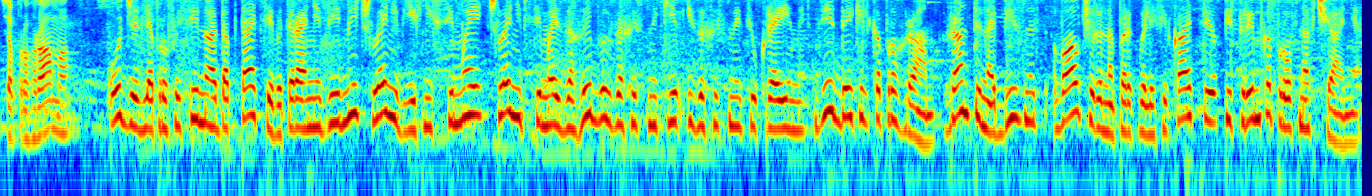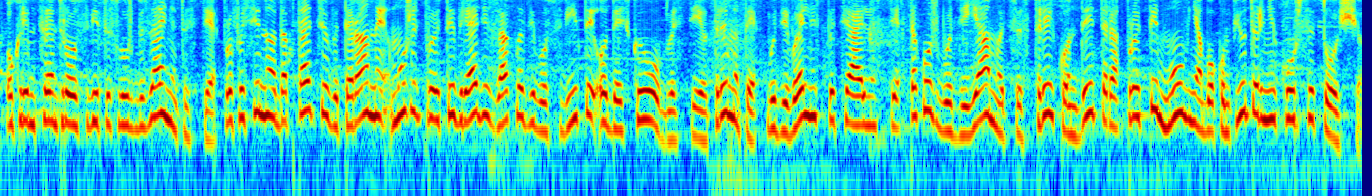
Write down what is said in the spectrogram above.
ця програма. Отже, для професійної адаптації ветеранів війни, членів їхніх сімей, членів сімей загиблих захисників і захисниць України діють декілька програм: гранти на бізнес, ваучери на перекваліфікацію, підтримка профнавчання. Окрім центру освіти служби зайнятості, професійну адаптацію ветерани можуть пройти в ряді закладів освіти Одеської області і отримати будівельні спеціальності, також водія, медсестри, кондитера, пройти мовні або комп'ютерні курси тощо.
